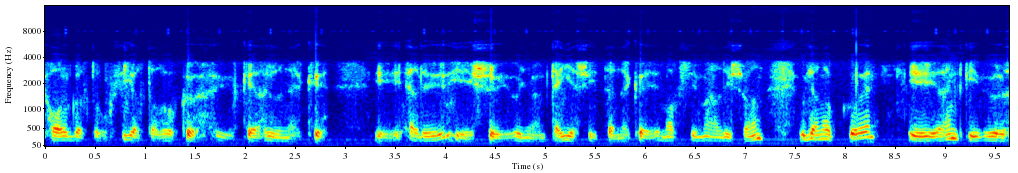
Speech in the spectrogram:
hallgatók, fiatalok kerülnek elő, és hogy mondjam, teljesítenek maximálisan. Ugyanakkor rendkívül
